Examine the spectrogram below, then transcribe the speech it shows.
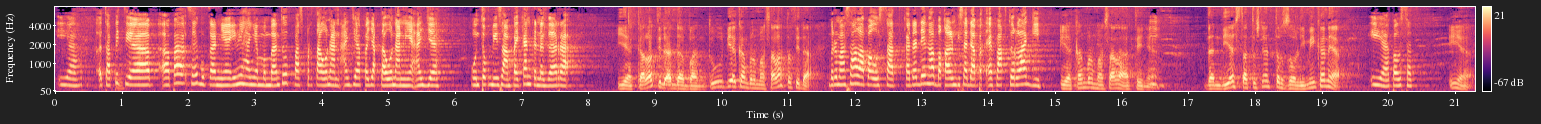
Iya, eh, tapi tiap apa saya bukannya ini hanya membantu pas pertahunan aja, pajak tahunannya aja untuk disampaikan ke negara. Iya, kalau tidak ada bantu, dia akan bermasalah atau tidak? Bermasalah Pak Ustadz, karena dia nggak bakalan bisa dapat e-faktur lagi. Iya, kan bermasalah artinya. Hmm. Dan dia statusnya terzolimi kan ya? Iya, Pak Ustadz. Iya.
